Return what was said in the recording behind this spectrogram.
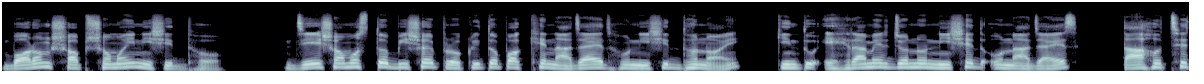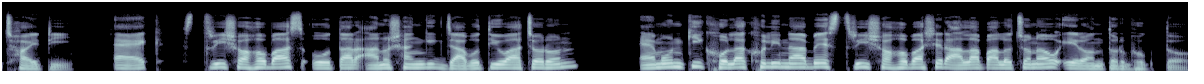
বরং সবসময়ই নিষিদ্ধ। যে সমস্ত বিষয় প্রকৃতপক্ষে নাজায়েজ ও নিষিদ্ধ নয়, কিন্তু এহরামের জন্য নিষেধ ও নাজায়েজ, তা হচ্ছে ছয়টি। এক, স্ত্রী সহবাস ও তার আনুষাঙ্গিক যাবতীয় আচরণ, এমনকি খোলাখুলি না নাবে স্ত্রী সহবাসের আলাপ আলোচনাও এর অন্তর্ভুক্ত।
